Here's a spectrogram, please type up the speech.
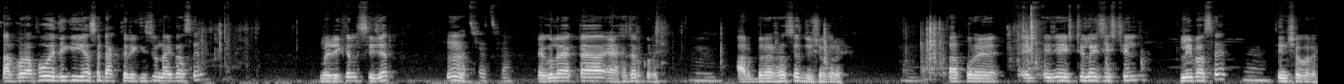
তারপর আপু এদিকে আছে? ডাক্তারি কিছু নাইট আছে মেডিকেল সিজার হুম? আচ্ছা আচ্ছা। এগুলো একটা এক হাজার করে। হুম। আর ব্রাশ আছে দুইশো করে। তারপরে এই- যে স্টিলাইজ স্টিল ক্লিপ আছে হুম। তিনশো করে।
